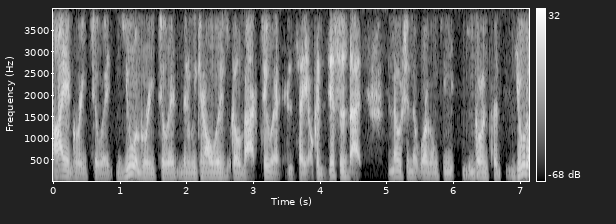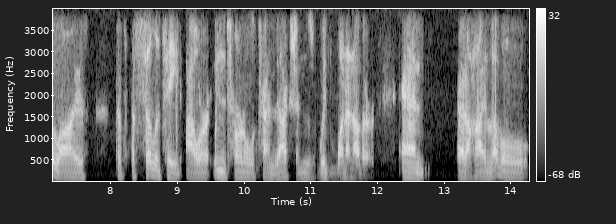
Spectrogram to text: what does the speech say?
I agree to it, you agree to it, then we can always go back to it and say, okay, this is that notion that we're going to going to utilize to facilitate our internal transactions with one another. And at a high level,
